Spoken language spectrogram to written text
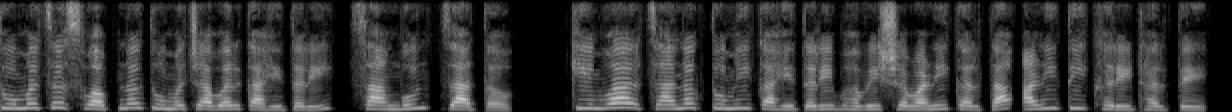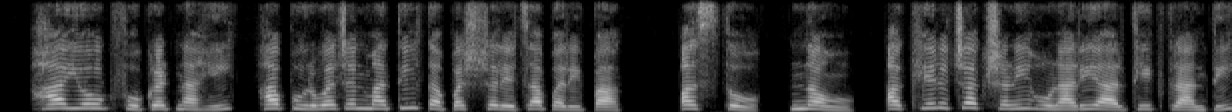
तुमचं स्वप्न तुमच्यावर काहीतरी सांगून जातं. किंवा अचानक तुम्ही काहीतरी भविष्यवाणी करता आणि ती खरी ठरते. हा योग फुकट नाही हा पूर्वजन्मातील तपश्चरेचा परिपाक असतो. नऊ. अखेरच्या क्षणी होणारी आर्थिक क्रांती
